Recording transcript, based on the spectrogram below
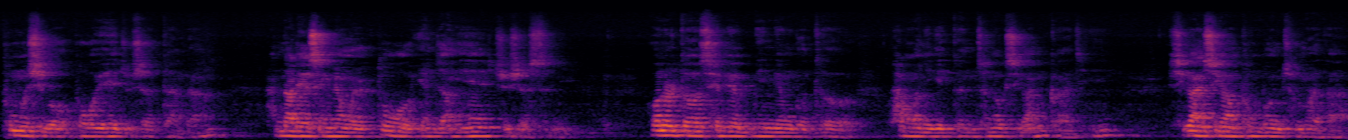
품으시고 보호해 주셨다가 한 날의 생명을 또 연장해 주셨으니 오늘도 새벽 민명부터 황혼이 깃든 저녁 시간까지 시간 시간 분분 주마다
